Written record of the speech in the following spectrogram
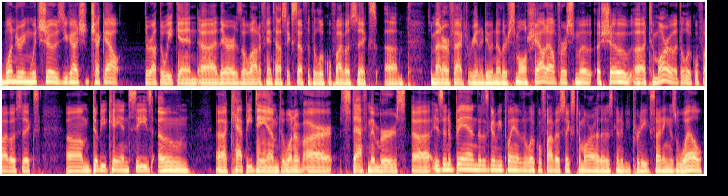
wondering which shows you guys should check out throughout the weekend. Uh, there's a lot of fantastic stuff at the local 506. Um, as a matter of fact, we're going to do another small shout out for a, smo- a show uh, tomorrow at the local 506. Um, WKNC's own uh, Cappy Damned, one of our staff members, uh, is in a band that is going to be playing at the local 506 tomorrow. That is going to be pretty exciting as well.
